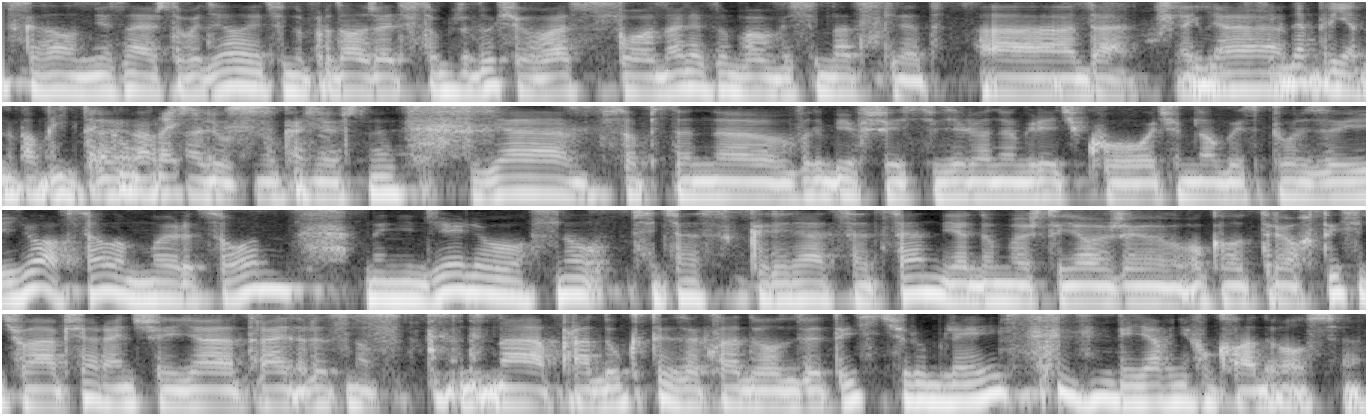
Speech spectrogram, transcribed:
Сказал, не знаю, что вы делаете, но продолжайте в том же духе. У вас по анализам вам 18 лет. А, да. Всегда, я, всегда приятно попасть к такому Абсолютно, конечно. Я, собственно, влюбившись в зеленую гречку, очень много использую ее. А в целом мой рацион на неделю... Ну, сейчас корреляция цен. Я думаю, что я уже около трех тысяч. Вообще раньше я ну, на продукты закладывал 2000 рублей. И я в них укладывался.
